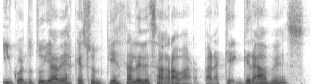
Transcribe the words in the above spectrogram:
Y cuando tú ya veas que eso empieza, le des a grabar para que grabes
